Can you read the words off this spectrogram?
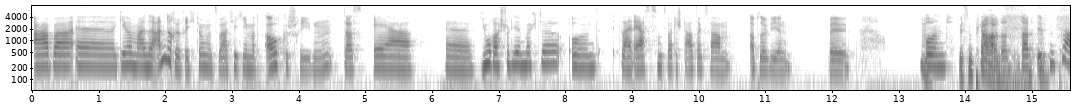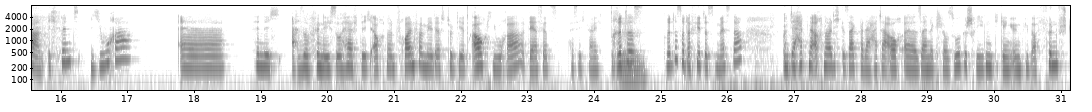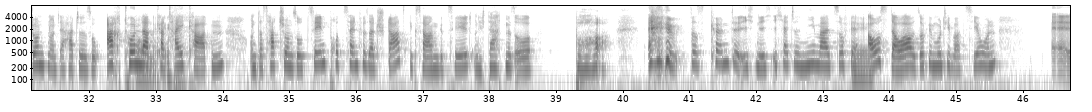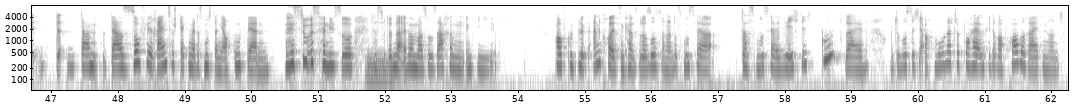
Aber äh, gehen wir mal in eine andere Richtung. Und zwar hat hier jemand auch geschrieben, dass er äh, Jura studieren möchte und sein erstes und zweites Staatsexamen absolvieren will. Hm. Und Ist ein ja, Plan. das, das ist ein Plan. Ich finde Jura, äh, finde ich, also finde ich so heftig. Auch ein Freund von mir, der studiert auch Jura. Der ist jetzt, weiß ich gar nicht, drittes, Mhm. drittes oder viertes Semester. Und der hat mir auch neulich gesagt, weil der hatte auch äh, seine Klausur geschrieben, die ging irgendwie über fünf Stunden und er hatte so 800 Oh, nee. Karteikarten und das hat schon so 10% für sein Staatsexamen gezählt und ich dachte mir so, boah, ey, das könnte ich nicht. Ich hätte niemals so viel Nee. Ausdauer und so viel Motivation, äh, da, da, so viel reinzustecken, weil das muss dann ja auch gut werden. Weißt du, ist ja nicht so, dass du Mhm. dann da einfach mal so Sachen irgendwie auf gut Glück ankreuzen kannst oder so, sondern das muss ja, das muss ja richtig gut sein. Und du musst dich ja auch Monate vorher irgendwie darauf vorbereiten und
